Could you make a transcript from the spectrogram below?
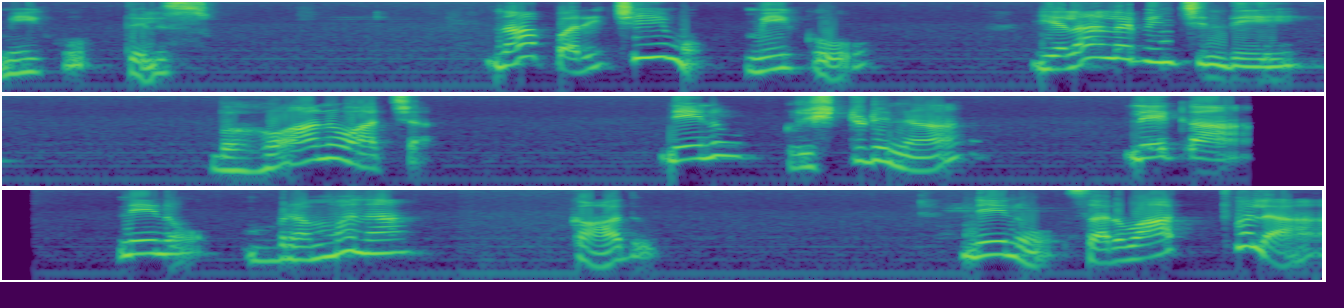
మీకు తెలుసు. నా పరిచయము మీకు ఎలా లభించింది? భగవానువాచ నేను కృష్ణుడినా? లేక నేను బ్రహ్మనా? కాదు. నేను సర్వాత్మల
